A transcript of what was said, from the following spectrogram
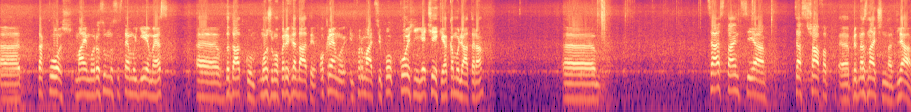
Е, Також маємо розумну систему EMS. Е, В додатку можемо переглядати окрему інформацію по кожній ячейці акумулятора. Е, Ця станція, ця шафа е, предназначена для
